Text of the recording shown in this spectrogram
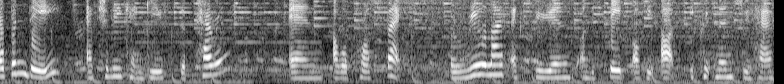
Open Day actually can give the parents and our prospects a real life experience on the state of the art equipments we have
